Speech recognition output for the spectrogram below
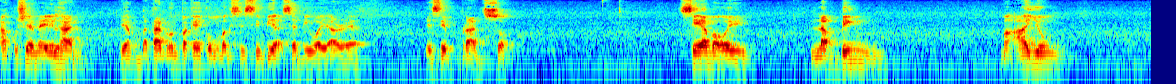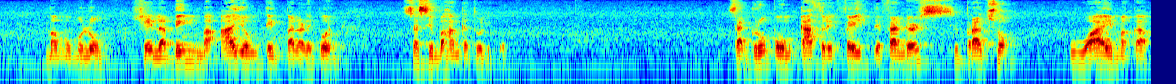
ako siya nailhan diyang batanon pa kay kung magsisibya sa DYRF is si Brad Sok. Siya maoy labing maayong mamumulong? Siya labing maayong tigpanalipod sa simbahang katoliko. Sa grupong Catholic Faith Defenders, si Brad Sok, why maka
